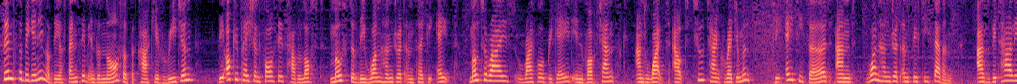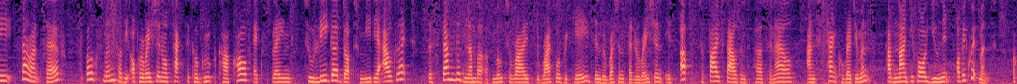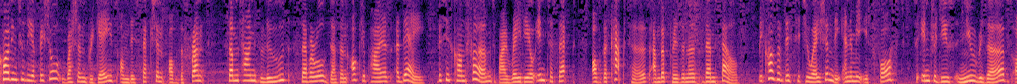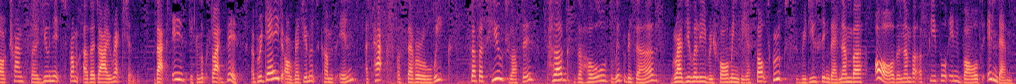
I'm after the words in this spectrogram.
Since the beginning of the offensive in the north of the Kharkiv region, the occupation forces have lost most of the 138th Motorized Rifle Brigade in Vovchansk and wiped out two tank regiments, the 83rd and 157th. As Vitaly Sarantsev, spokesman for the Operational Tactical Group Kharkov, explained to Liga.media outlet, the standard number of motorized rifle brigades in the Russian Federation is up to 5,000 personnel, and tank regiments have 94 units of equipment. According to the official, Russian brigades on this section of the front sometimes lose several dozen occupiers a day. This is confirmed by radio intercepts of the captors and the prisoners themselves. Because of this situation, the enemy is forced to introduce new reserves or transfer units from other directions. That is, it looks like this. A brigade or regiment comes in, attacks for several weeks, suffers huge losses, plugs the holes with reserves, gradually reforming the assault groups, reducing their number or the number of people involved in them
